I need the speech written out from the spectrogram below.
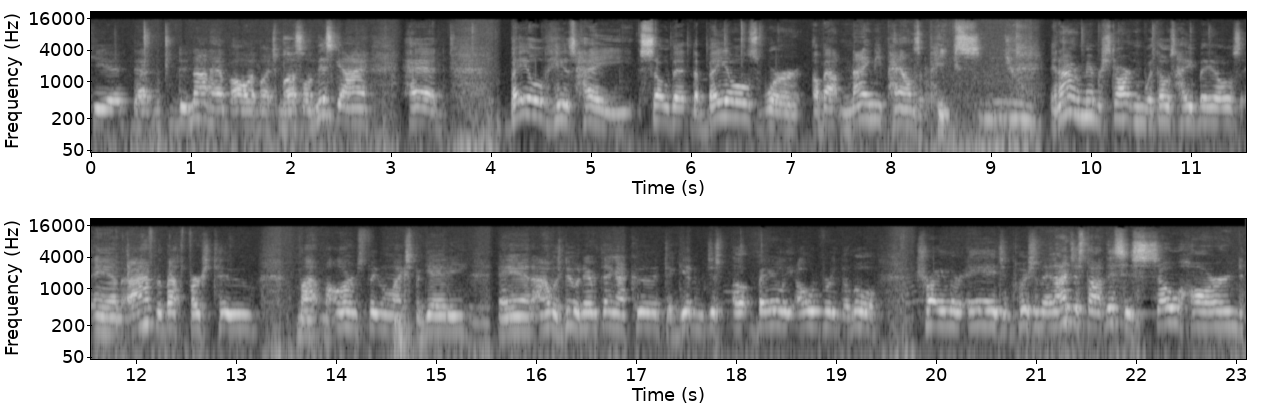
kid that did not have all that much muscle, and this guy had baled his hay so that the bales were about 90 pounds a piece. And I remember starting with those hay bales, and after about the first two, my, my arms feeling like spaghetti, and I was doing everything I could to get them just up barely over the little trailer edge and pushing them. And I just thought, this is so hard.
